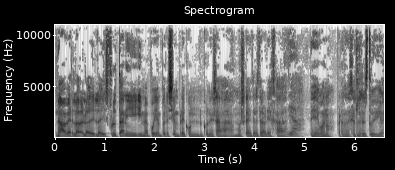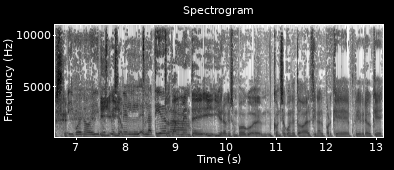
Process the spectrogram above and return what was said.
No, a ver, lo, lo- lo disfrutan y, y me apoyan, pero siempre con, con esa mosca detrás de la oreja Ya. de, bueno, para no dejar los estudios. Y bueno, y los Y- pies y yo- en, el- en la tierra. Totalmente, y yo creo que es un poco eh, consecuente todo al final, porque, porque creo que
